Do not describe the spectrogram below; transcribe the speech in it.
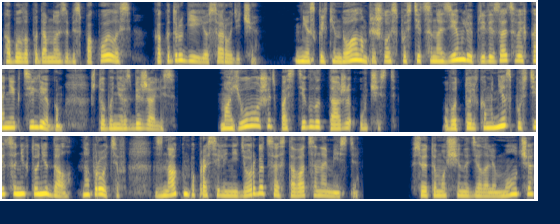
Кобыла подо мной забеспокоилась, как и другие ее сородичи. Нескольким дуалам пришлось спуститься на землю и привязать своих коней к телегам, чтобы не разбежались. Мою лошадь постигла та же участь. Вот только мне спуститься никто не дал. Напротив, знаком попросили не дергаться и оставаться на месте. Все это мужчины делали молча,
